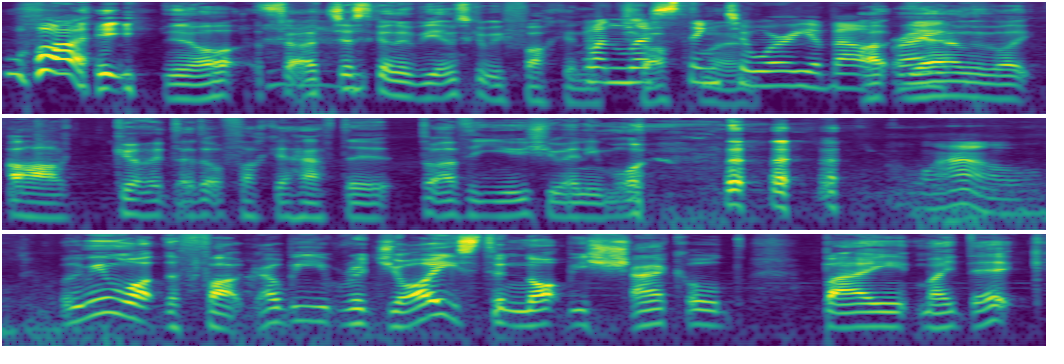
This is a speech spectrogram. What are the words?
Why? You know, so it's just gonna be. I'm just gonna be fucking. One less chuffed, thing to worry about, Uh, right? Yeah, I'm gonna be like, oh, good. I don't fucking have to. Don't have to use you anymore. Wow. What do you mean? What the fuck? I'll be rejoiced to not be shackled by my dick.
